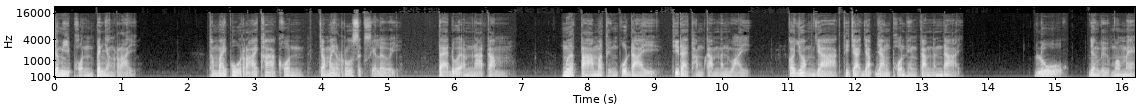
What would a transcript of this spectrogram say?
จะมีผลเป็นอย่างไรทำไมผู้ร้ายฆ่าคนจะไม่รู้สึกเสียเลย แต่ด้วยอำนาจกรรม เมื่อตามมาถึงผู้ใดที่ได้ทำกรรมนั้นไว้ ก็ย่อมยากที่จะยับยั้งผลแห่งกรรมนั้นได้ ลูกยังลืมว่าแม่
